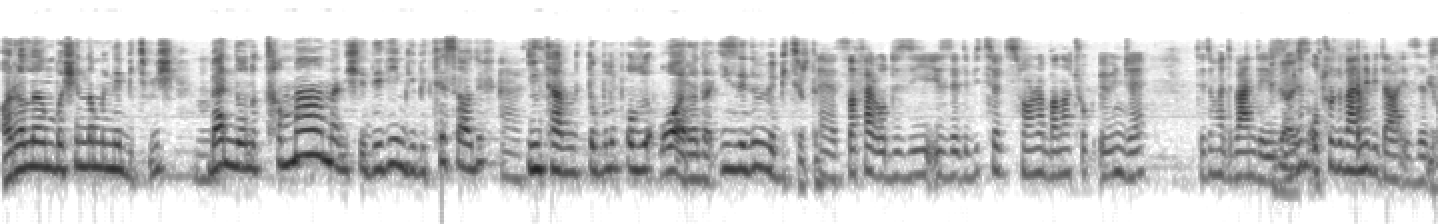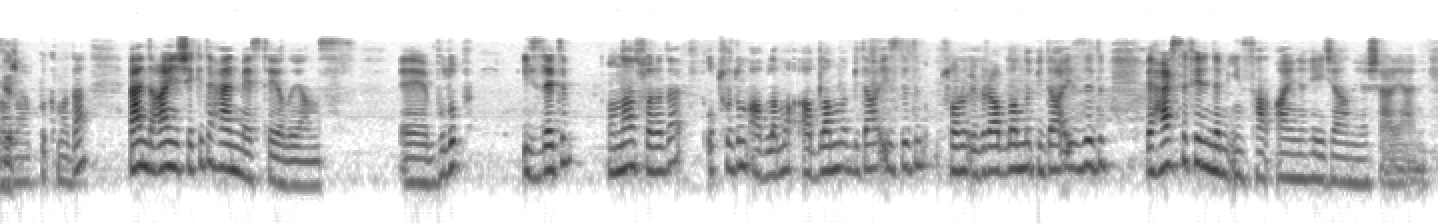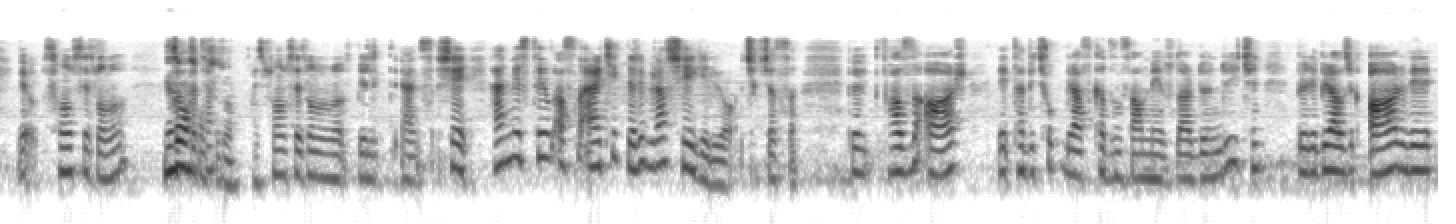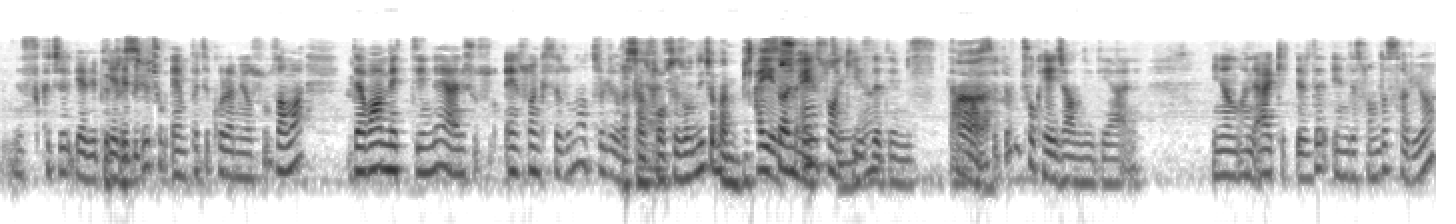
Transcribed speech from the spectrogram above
aralığın başında mı ne bitmiş. Hı. Ben de onu tamamen işte dediğim gibi tesadüf Evet. internette bulup o, o arada izledim ve bitirdim. Evet Zafer o diziyi izledi bitirdi sonra bana çok övünce dedim hadi ben de izledim. Oturdu ben de bir daha izledim İzlerim. Allah bıkmadan. Ben de aynı şekilde Handmaid's Tale'ı yalnız e, bulup izledim. Ondan sonra da oturdum ablama, ablamla bir daha izledim. Sonra öbür ablamla bir daha izledim. Ve her seferinde mi insan aynı heyecanı yaşar yani. Ve son sezonu Ne zaman son sezon? Ay son sezonunu birlikte yani şey Handmaid's Tale aslında erkeklere biraz şey geliyor açıkçası. Böyle fazla ağır ve tabii çok biraz kadınsal mevzular döndüğü için böyle birazcık ağır ve sıkıcı Depresif. gelebiliyor. Çok empati kuramıyorsunuz ama devam ettiğinde yani şu en sonki sezonu Ha, hatırlıyorsun. sen yani. son sezon deyince ben bitti Hayır şu en sonki ya. izlediğimizden Ha. bahsediyorum. Çok heyecanlıydı yani. İnanın hani erkekleri de eninde sonunda sarıyor.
